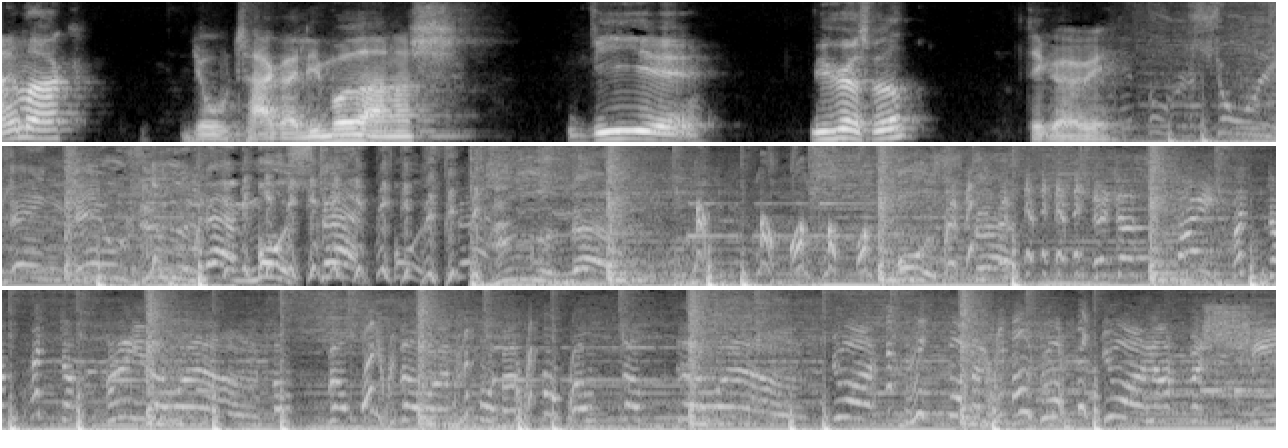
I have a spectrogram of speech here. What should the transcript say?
dig, Mark. Jo, tak og lige måde, Anders. Vi, øh, vi høres ved. Det gør vi. Revolution længe leve lyden af modstand There's a fight to, to free the world. The, the, the, the, the, the world. You are, you are not machines.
